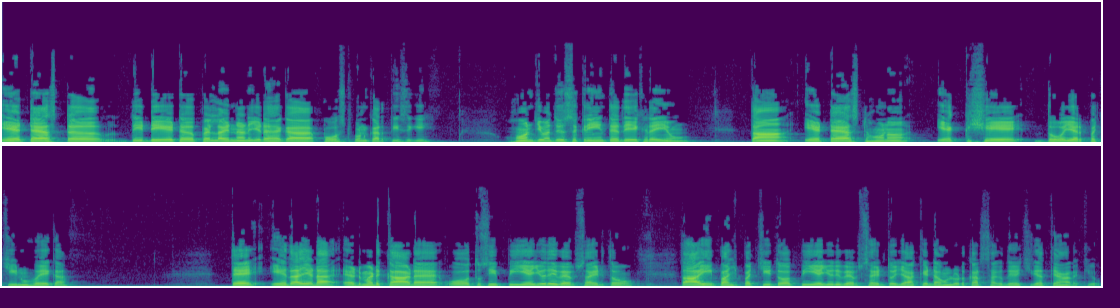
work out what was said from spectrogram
ਇਹ ਟੈਸਟ ਦੀ ਡੇਟ ਪਹਿਲਾਂ ਇਹਨਾਂ ਨੇ ਜਿਹੜਾ ਹੈਗਾ ਪੋਸਟਪੋਨ ਕਰਤੀ ਸੀਗੀ। ਹੁਣ ਜਿਵੇਂ ਤੁਸੀਂ ਸਕਰੀਨ ਤੇ ਦੇਖ ਰਹੇ ਹੋ, ਤਾਂ ਇਹ ਟੈਸਟ ਹੁਣ 1/6/2025 ਨੂੰ ਹੋਏਗਾ। ਤੇ ਇਹਦਾ ਜਿਹੜਾ ਐਡਮਿਟ ਕਾਰਡ ਹੈ, ਉਹ ਤੁਸੀਂ ਪੀਏਯੂ ਦੀ ਵੈਬਸਾਈਟ ਤੋਂ 27525 ਤੋਂ ਪੀਏਯੂ ਦੀ ਵੈਬਸਾਈਟ ਤੋਂ ਜਾ ਕੇ ਡਾਊਨਲੋਡ ਕਰ ਸਕਦੇ ਹੋ ਇਸ ਚੀਜ਼ ਦਾ ਧਿਆਨ ਰੱਖਿਓ।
